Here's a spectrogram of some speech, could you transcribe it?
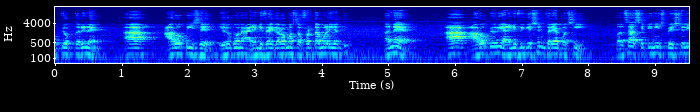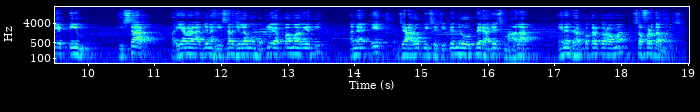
ઉપયોગ કરીને આ આરોપી છે એ લોકોને આઈડેન્ટિફાઈ કરવામાં સફળતા મળી હતી અને આ આરોપીઓની આઈડેન્ટિફિકેશન કર્યા પછી વલસાડ સિટીની સ્પેશિયલી એક ટીમ હિસાર, હરિયાણા રાજ્યના હિસાર જિલ્લામાં મોકલી આપવામાં આવી હતી અને એક જે આરોપી છે જીતેન્દ્ર ઉર્ફે રાજેશ મહાલા, એને ધરપકડ કરવામાં સફળતા મળી છે.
